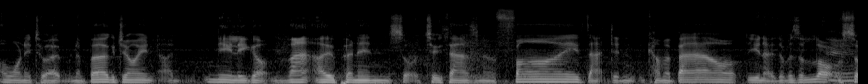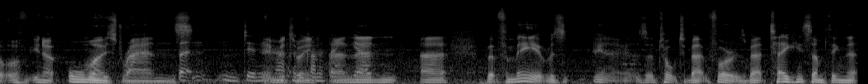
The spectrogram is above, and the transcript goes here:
I wanted to open a burger joint. I nearly got that open in sort of 2005. That didn't come about. You know, there was a lot of Mm. sort of you know almost rans But didn't in between, kind of thing. and yeah. then, uh, but for me, it was you know, as I talked about before, it was about taking something that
